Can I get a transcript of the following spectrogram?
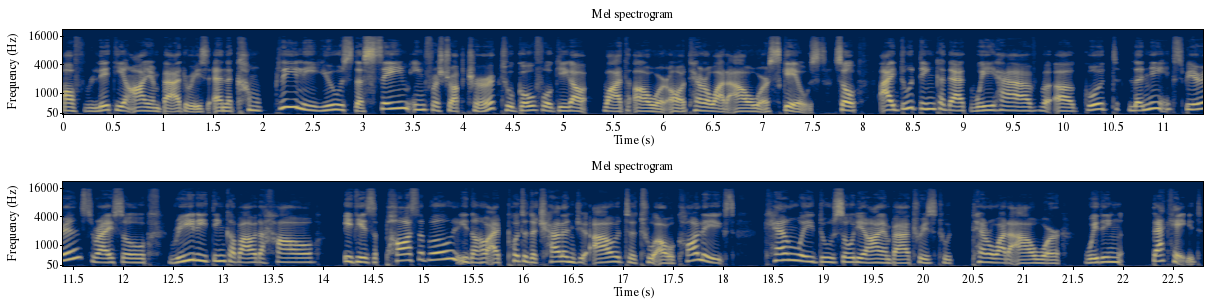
of lithium ion batteries and completely use the same infrastructure to go for gigawatt hour or terawatt hour scales. So I do think that we have a good learning experience, right? So really think about how it is possible. You know, I put the challenge out to our colleagues. Can we do sodium ion batteries to terawatt hour within decade?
